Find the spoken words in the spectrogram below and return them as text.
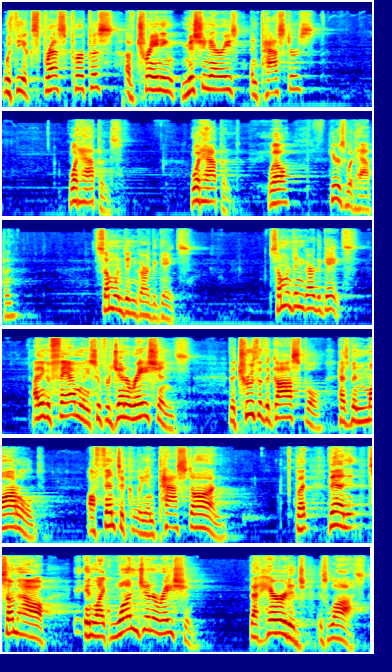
with the express purpose of training missionaries and pastors? What happened? What happened? Well, here's what happened someone didn't guard the gates. Someone didn't guard the gates. I think of families who, for generations, the truth of the gospel has been modeled authentically and passed on. But then somehow in like one generation, that heritage is lost.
